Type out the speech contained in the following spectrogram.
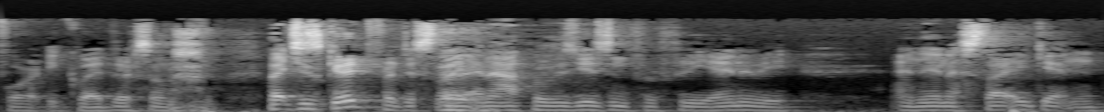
forty quid or something, which is good for just like an app I was using for free anyway. And then I started getting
